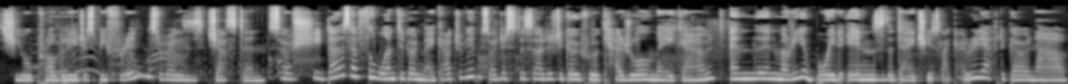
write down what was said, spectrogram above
she will probably just be friends with Justin. So she does have the one to go and make out of him, so I just decided to go for a casual make out. And then Maria Boyd ends the date. She's like, I really have to go now.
